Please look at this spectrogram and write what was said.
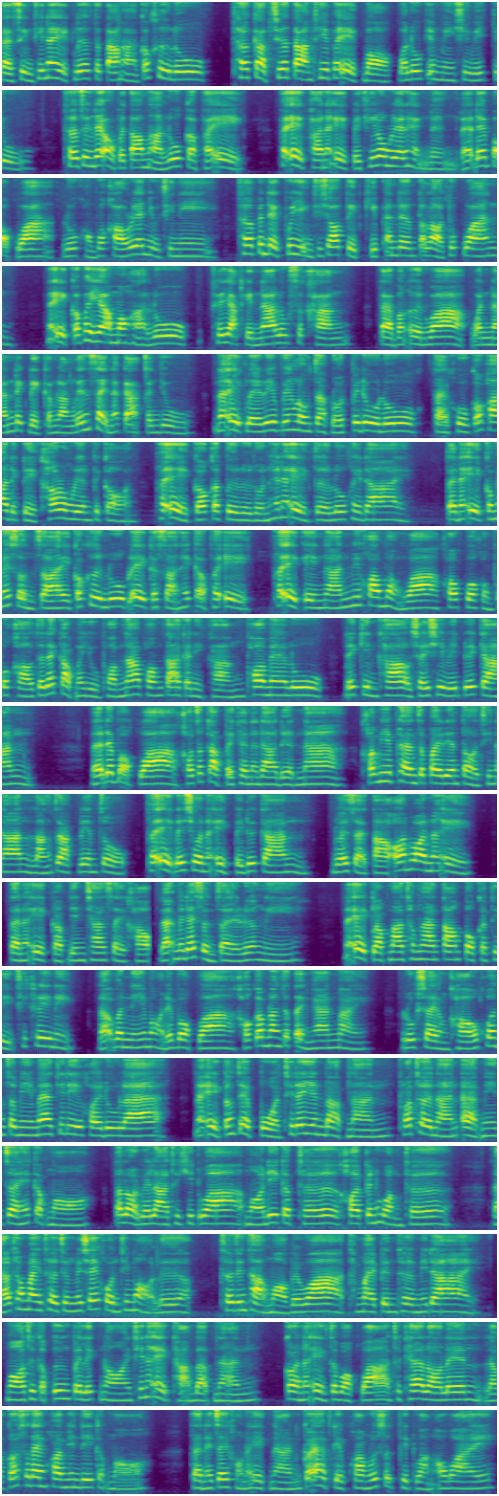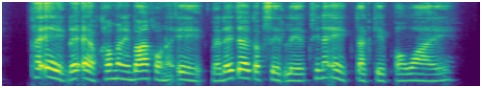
แต่สิ่งที่นางเอกเลือกจะตามหาก็คือลูก เธอกลับเชื่อตามที่พระเอกบอกว่าลูกยังมีชีวิตอยู่ เธอจึงได้ออกไปตามหาลูกกับพระเอก พระเอกพานางเอกไปที่โรงเรียนแห่งหนึ่ง และได้บอกว่าลูกของพวกเขาเรียนอยู่ที่นี่ เธอเป็นเด็กผู้หญิงที่ชอบติดกิฟต์อันเดิมตลอดทุกวันนางเอกก็พยายามมองหาลูก เธออยากเห็นหน้าลูกสักครั้ง แต่บังเอิญว่าวันนั้นเด็กๆกำลังเล่นใส่หน้ากากกันอยู่นางเอกเลยรีบวิ่งลงจากรถไปดูลูก แต่ครูก็พาเด็กๆเข้าโรงเรียนไปก่อน พระเอกก็กระตือรือร้นให้นางเอกเจอลูกให้ได้ แต่นางเอกก็ไม่สนใจก็คืนรูปและเอกสารให้กับพระเอก พระเอกเองนั้นมีความหวังว่าครอบครัวของพวกเขาจะได้กลับมาอยู่พร้อมหน้าพร้อมตากันอีกครั้ง พ่อแม่ลูก ได้กินข้าวใช้ชีวิตด้วยกัน และได้บอกว่าเขาจะกลับไปแคนาดาเดือนหน้า เขามีแพลนจะไปเรียนต่อที่นั่นหลังจากเรียนจบ พระเอกได้ชวนนางเอกไปด้วยกัน ด้วยสายตาอ้อนวอนนางเอก แต่นางเอกกลับเย็นชาใส่เขาและไม่ได้สนใจเรื่องนี้นางเอกกลับมาทำงานตามปกติที่คลินิก และวันนี้หมอได้บอกว่าเขากำลังจะแต่งงานใหม่ ลูกชายของเขาควรจะมีแม่ที่ดีคอยดูแล นางเอกต้องเจ็บปวดที่ได้ยินแบบนั้น เพราะเธอนั้นแอบมีใจให้กับหมอ ตลอดเวลาเธอคิดว่าหมอดีกับเธอคอยเป็นห่วงเธอ แล้วทำไมเธอจึงไม่ใช่คนที่หมอเลือก เธอจึงถามหมอไปว่าทำไมเป็นเธอไม่ได้ หมอถึงกับอึ้งไปเล็กน้อยที่นางเอกถามแบบนั้น ก่อนนางเอกจะบอกว่าเธอแค่ล้อเล่น แล้วก็แสดงความยินดีกับหมอ แต่ในใจของนางเอกนั้นก็แอบเก็บความรู้สึกผิดหวังเอาไว้พระเอกได้แอบเข้ามาในบ้านของนางเอก และได้เจอกับเศษเล็บที่นางเอกตัดเก็บเอาไว้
